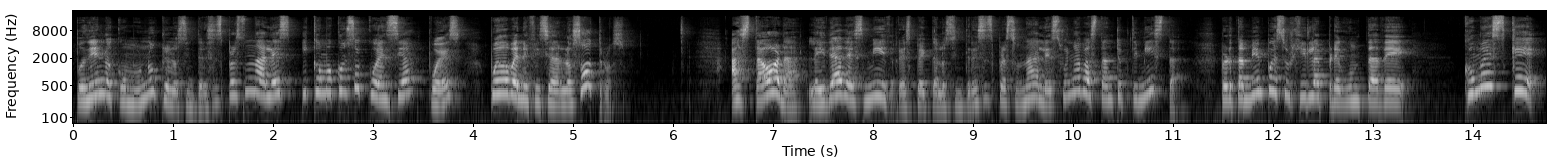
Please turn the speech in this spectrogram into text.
poniendo como núcleo los intereses personales y como consecuencia, pues, puedo beneficiar a los otros. Hasta ahora, la idea de Smith respecto a los intereses personales suena bastante optimista, pero también puede surgir la pregunta de ¿cómo es que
